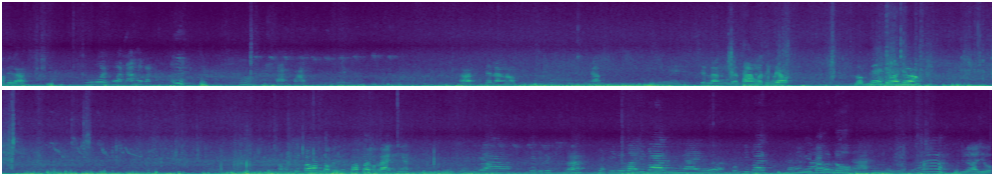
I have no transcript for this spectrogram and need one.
เอาที่ละโอ้ยหัวหลังเลยบัดฮะเส้นลังเนาะครับนี่เส้นลังเดินทางมาถึงแล้วลมแห้งใช่ไหมพี่น้องเอาไปถึงป้าวัดต่อไปป้าไปบักไรนึงไงฮะจะไปว่าที่บ้านไงหรือผมคิดว่านี่ปลาวัดโตเยอะอยู่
